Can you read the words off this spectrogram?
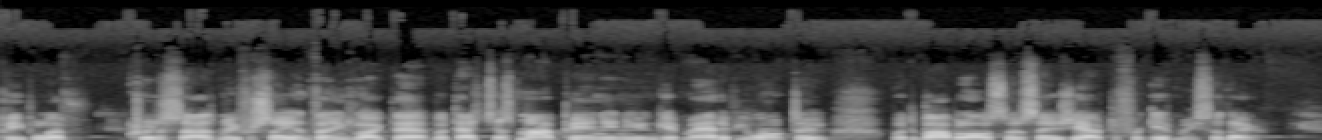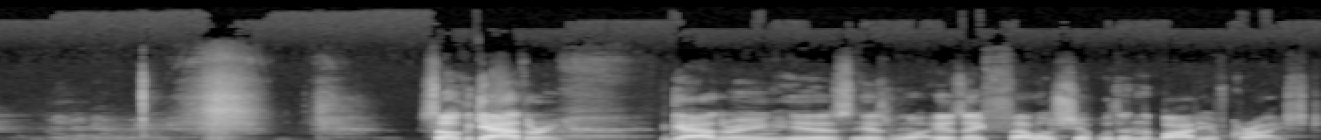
People have criticized me for saying things like that, but that's just my opinion. You can get mad if you want to, but the Bible also says you have to forgive me. So there. So the gathering, the gathering is, is, is a fellowship within the body of Christ.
